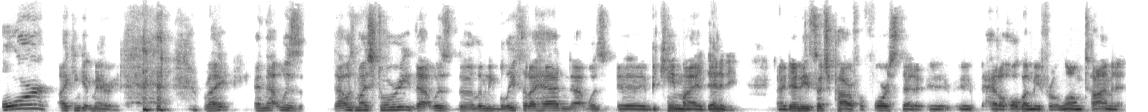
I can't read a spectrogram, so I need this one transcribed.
or I can get married. right. And that was that was my story. That was the limiting belief that I had, and that was uh, became my identity. Identity is such a powerful force that it, it, it, had a hold on me for a long time, and it,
